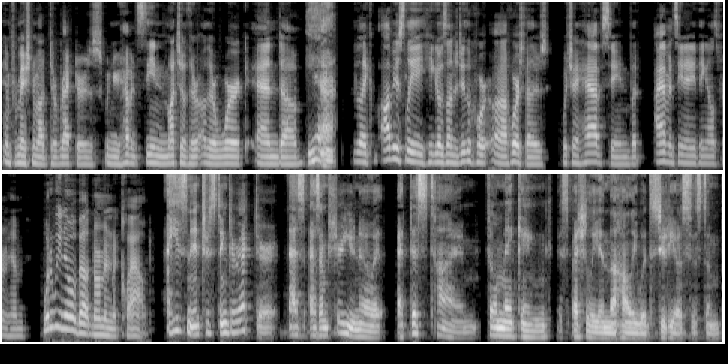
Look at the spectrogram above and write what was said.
information about directors when you haven't seen much of their other work. And, uh, Yeah, like, obviously, he goes on to do the hor- uh, Horse Feathers, which I have seen, but I haven't seen anything else from him. What do we know about Norman McLeod? he's an interesting director. As as I'm sure you know, at, at this time, filmmaking, especially in the Hollywood studio system,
